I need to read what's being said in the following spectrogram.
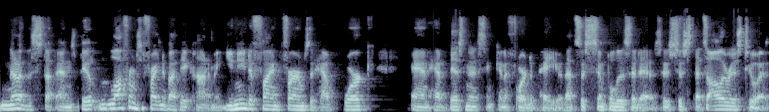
none of this stuff ends. The law firms are frightened about the economy. You need to find firms that have work and have business and can afford to pay you. That's as simple as it is. It's just, that's all there is to it.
